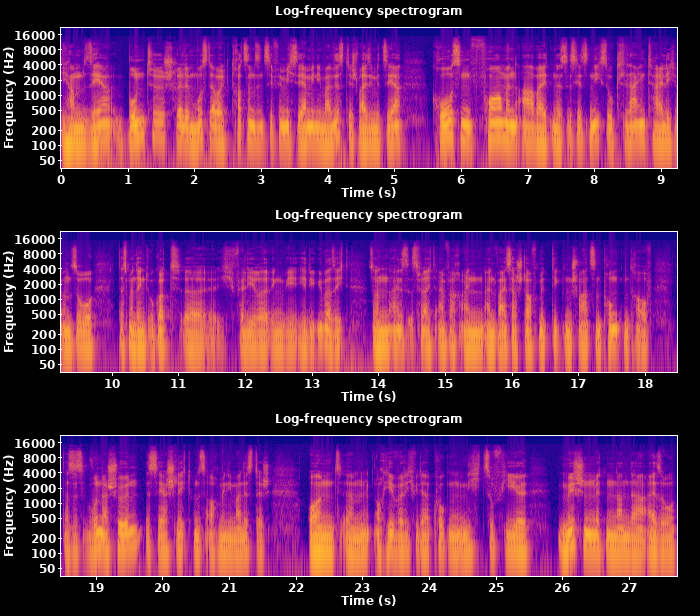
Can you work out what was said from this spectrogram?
Die haben sehr bunte, schrille Muster, aber trotzdem sind sie für mich sehr minimalistisch, weil sie mit sehr großen Formen arbeiten. Es ist jetzt nicht so kleinteilig und so, dass man denkt, oh Gott, äh, ich verliere irgendwie hier die Übersicht, sondern es ist vielleicht einfach ein, ein weißer Stoff mit dicken schwarzen Punkten drauf. Das ist wunderschön, ist sehr schlicht und ist auch minimalistisch. Und ähm, auch hier würde ich wieder gucken, nicht zu viel mischen miteinander. Also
